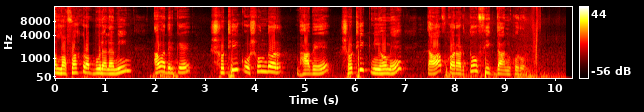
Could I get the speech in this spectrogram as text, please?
আল্লাহ ফাক রব্বুল আলমিন আমাদেরকে সঠিক ও সুন্দরভাবে সঠিক নিয়মে তাওয়াফ করার তৌফিক দান করুন।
